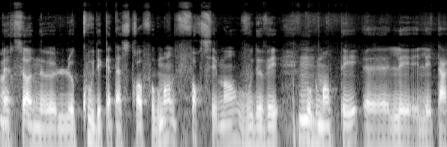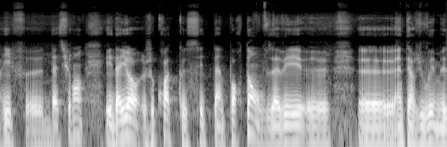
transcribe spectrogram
Ouais. personne, euh, le coût des catastrophes augmente, forcément, vous devez Hmm. augmenter euh, les, les tarifs euh, d'assurance. Et d'ailleurs, je crois que c'est important. Vous avez euh, interviewé M.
